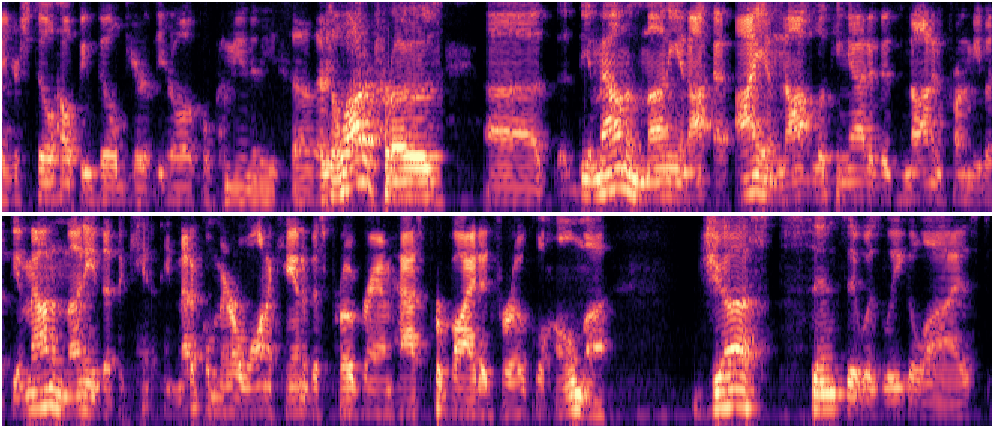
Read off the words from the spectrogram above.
you're still helping build your your local community. So there's a lot of pros uh, the amount of money, and I, I am not looking at it, it's not in front of me, but the amount of money that the, the medical marijuana cannabis program has provided for Oklahoma just since it was legalized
